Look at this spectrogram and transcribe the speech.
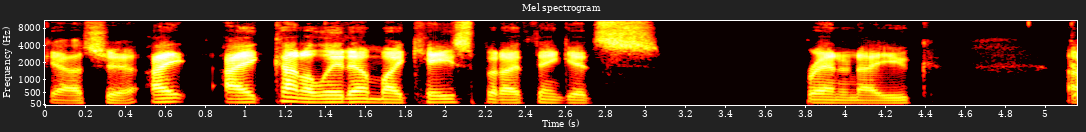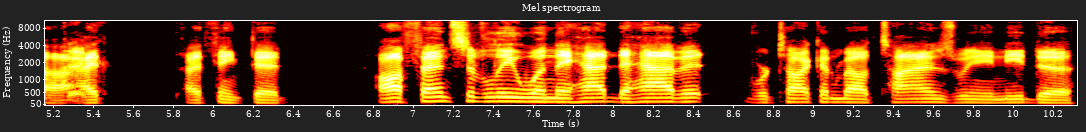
Gotcha. I, I kind of laid out my case, but I think it's Brandon Aiyuk. Uh, I I think that offensively, when they had to have it, we're talking about times when you need to,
